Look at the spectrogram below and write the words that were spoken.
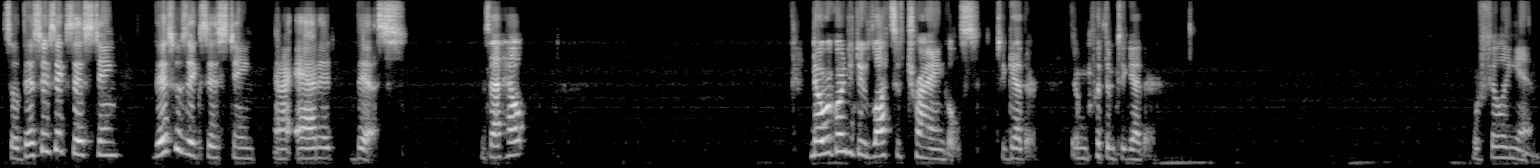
So this is existing, this was existing, and I added this. Does that help? No, we're going to do lots of triangles together. Then we put them together. We're filling in.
